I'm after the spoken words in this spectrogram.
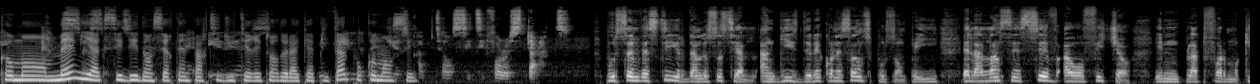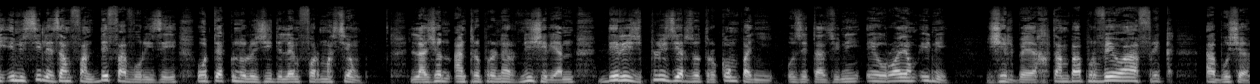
comment même y accéder dans certaines parties du territoire de la capitale pour commencer. Pour s'investir dans le social en guise de reconnaissance pour son pays, elle a lancé Save Our Future, une plateforme qui initie les enfants défavorisés aux technologies de l'information. La jeune entrepreneur nigériane dirige plusieurs autres compagnies aux États-Unis et au Royaume-Uni. Gilbert Tamba pour VOA Afrique, Abuja.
